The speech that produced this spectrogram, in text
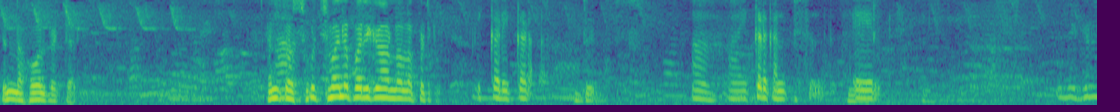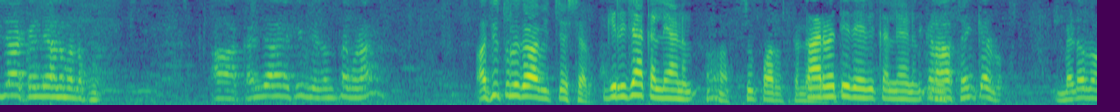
చిన్న హోల్ పెట్టాడు. ఎంతో సూక్ష్మమైన పరికరాలు ఉన్నప్పటికీ. ఇక్కడ ఇక్కడ. ఇక్కడ కనిపిస్తుంది. ఎయిర్. ఇది గిరిజా కళ్యాణ మండపం. ఆ కళ్యాణానికి వీరంతా కూడా అతిథులుగా విచ్చేశారు. గిరిజా కళ్యాణం. పార్వతీదేవి కళ్యాణం. ఇక్కడ ఆ శంకరుడు మెడలో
